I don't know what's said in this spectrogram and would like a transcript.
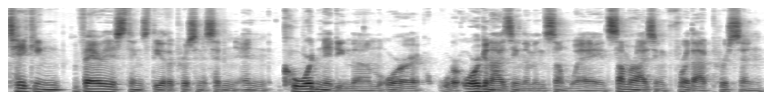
taking various things the other person has said and, and, coordinating them or or organizing them in some way and summarizing for that person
